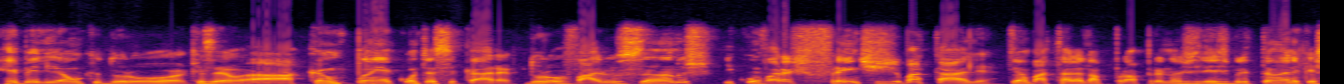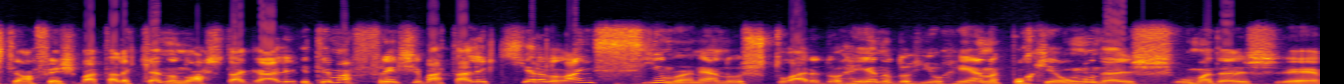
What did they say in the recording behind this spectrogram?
rebelião que durou, quer dizer, a campanha contra esse cara durou vários anos e com várias frentes de batalha. Tem uma batalha na própria nas Ilhas Britânicas, tem uma frente de batalha que é no norte da Gália e tem uma frente de batalha que era lá em cima, né, no estuário do Reno, do Rio Reno, porque um das, uma das, é,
